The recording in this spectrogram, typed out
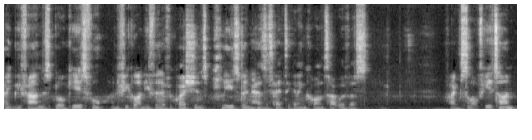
Hope you found this blog useful and if you've got any further questions please don't hesitate to get in contact with us. Thanks a lot for your time.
